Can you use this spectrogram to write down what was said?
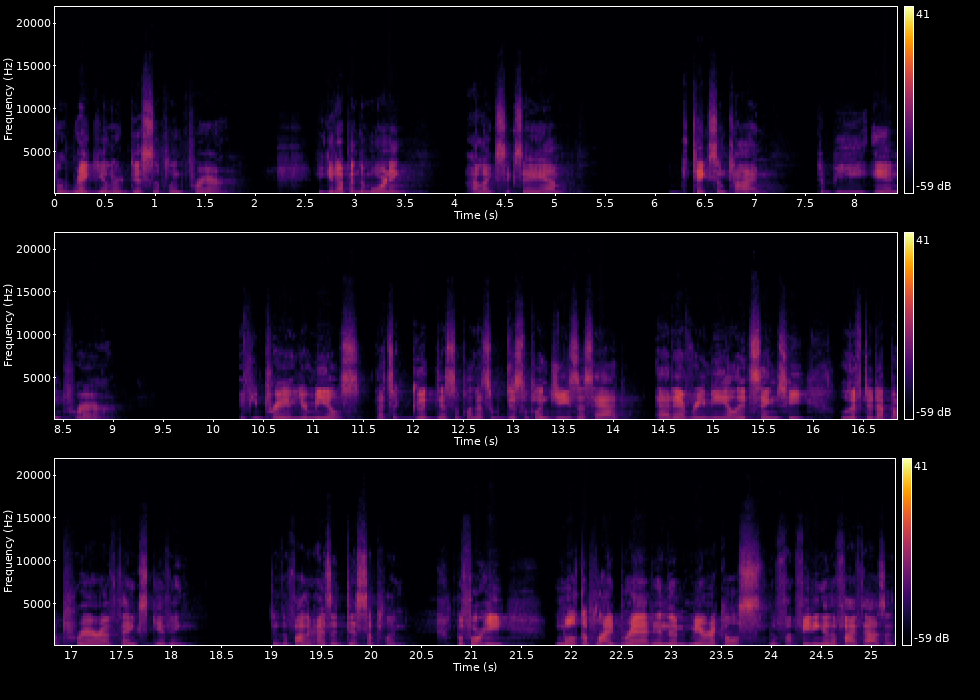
for regular disciplined prayer. If you get up in the morning, I like 6 a.m., take some time to be in prayer. If you pray at your meals, that's a good discipline. That's a discipline Jesus had at every meal. It seems he lifted up a prayer of thanksgiving to the Father as a discipline. Before he multiplied bread in the miracles, the feeding of the 5,000,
